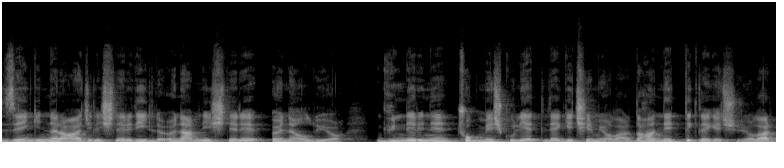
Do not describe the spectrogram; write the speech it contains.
Zenginler acil işleri değil de önemli işleri öne alıyor. Günlerini çok meşguliyetle geçirmiyorlar. Daha netlikle geçiriyorlar.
